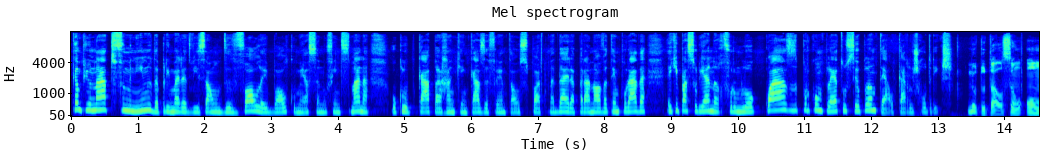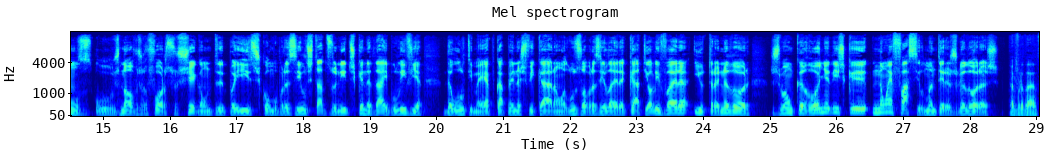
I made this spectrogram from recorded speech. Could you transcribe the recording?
Campeonato feminino da primeira divisão de voleibol começa no fim de semana. O Clube K arranca em casa frente ao Sport Madeira para a nova temporada. A equipa açoriana reformulou quase por completo o seu plantel. Carlos Rodrigues. No total são 11. Os novos reforços chegam de países como Brasil, Estados Unidos, Canadá e Bolívia. Da última época apenas ficaram a luso-brasileira Cátia Oliveira e o treinador. João Carronha diz que não é fácil manter as jogadoras. A verdade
